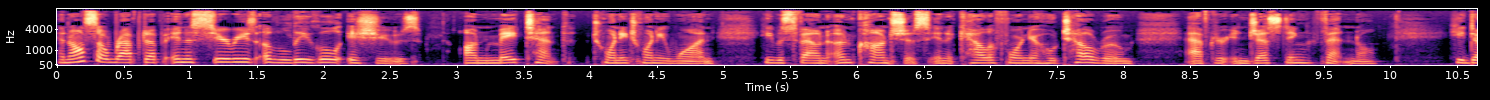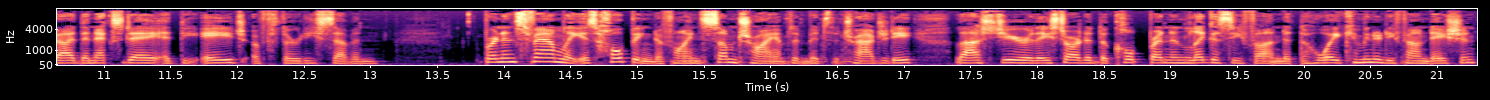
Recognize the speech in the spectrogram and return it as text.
and also wrapped up in a series of legal issues. On May 10, 2021, he was found unconscious in a California hotel room after ingesting fentanyl. He died the next day at the age of 37. Brennan's family is hoping to find some triumph amidst the tragedy. Last year, they started the Colt Brennan Legacy Fund at the Hawaii Community Foundation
